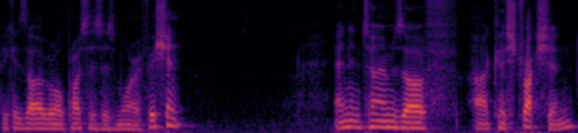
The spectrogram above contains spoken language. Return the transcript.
because the overall process is more efficient. And in terms of uh, construction,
